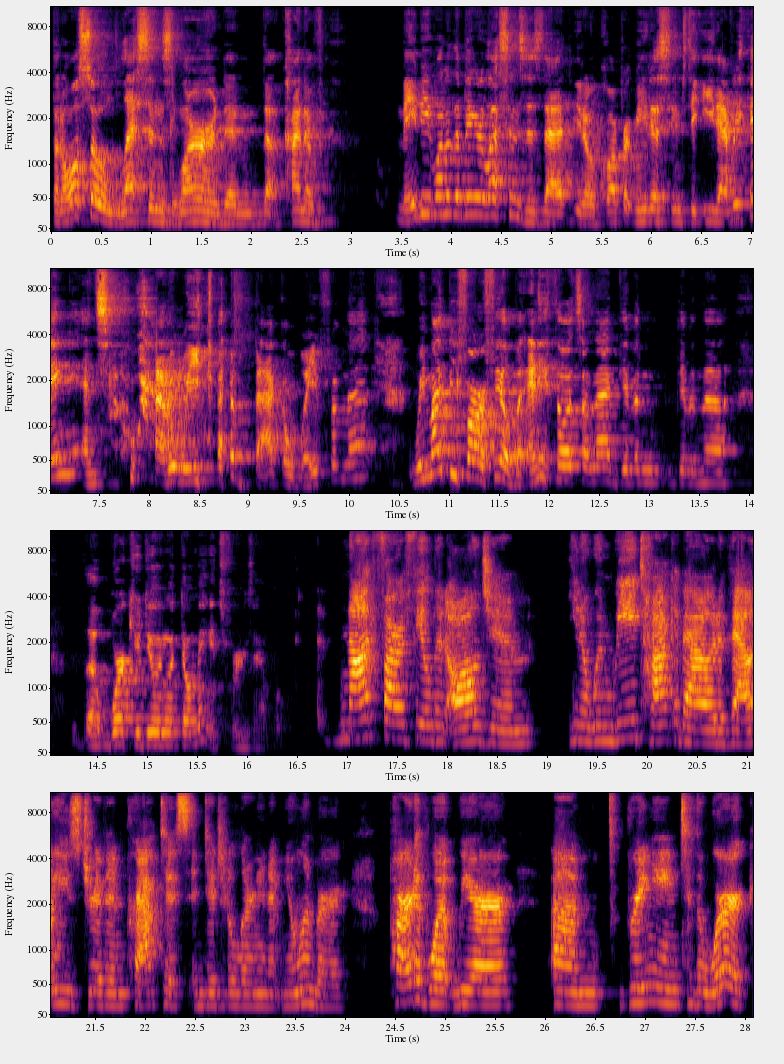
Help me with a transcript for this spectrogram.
but also lessons learned and the kind of maybe one of the bigger lessons is that you know corporate media seems to eat everything and so how do we kind of back away from that? We might be far afield but any thoughts on that given given the the work you're doing with domains for example? Not far afield at all jim. You know when we talk about a values driven practice in digital learning at muhlenberg part of what we are um, bringing to the work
